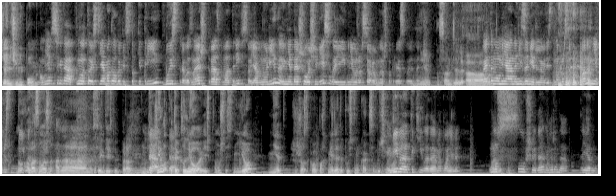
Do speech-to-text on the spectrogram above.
я ничего не А у помню. меня всегда, ну, то есть я могла выпить стопки три, быстро, вот знаешь, раз, два, три, все, я в нулину, и мне дальше очень весело, и мне уже все равно, что происходит дальше. Нет, на самом деле... а, вот- Поэтому у меня она не замедленного действия, она просто, она меня просто Ну, возможно, она на всех действует по-разному. Но Да, текила это клевая вещь, потому что с нее нет жесткого похмелья, допустим, как с обычным. Вива текила, да, мы поняли. Ну, А, слушай, да, наверное, да, наверное.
